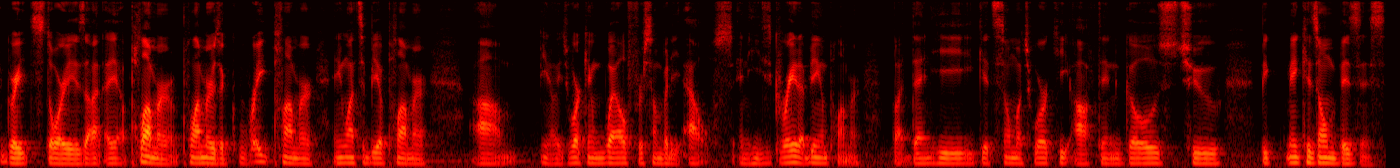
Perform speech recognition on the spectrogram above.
A great story is a, a, plumber. A plumber is a great plumber, and he wants to be a plumber. Um, you know, he's working well for somebody else, and he's great at being a plumber. But then he gets so much work, he often goes to be, make his own business.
